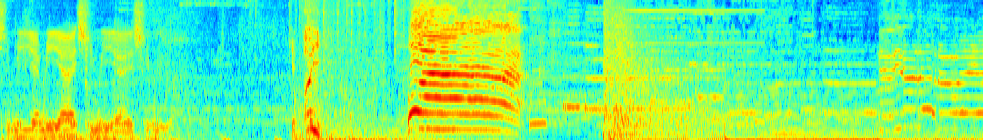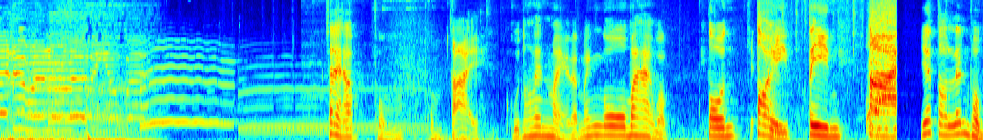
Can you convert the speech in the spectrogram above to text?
ชิมิยามิยาชิมิยาชิมิเก็บเอ้ยว้า ช่ครับผมผมตาย กูต้องเล่นใหม่แล้วไม่งโง่มากแบบโตนต่อยตีนตายเนี่ยตอนเล่นผม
